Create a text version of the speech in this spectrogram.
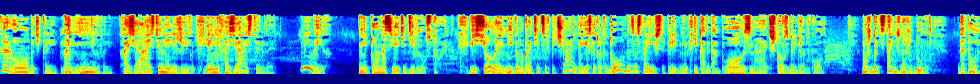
Коробочка ли, манилова ли, хозяйственная ли жизнь или не хозяйственная? Мимо их. Не то на свете дивно устроено. Веселое мигом обратится в печальное, если только долго застоишься перед ним, и тогда Бог знает, что взбредет в голову. Может быть, станешь даже думать, да полно,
